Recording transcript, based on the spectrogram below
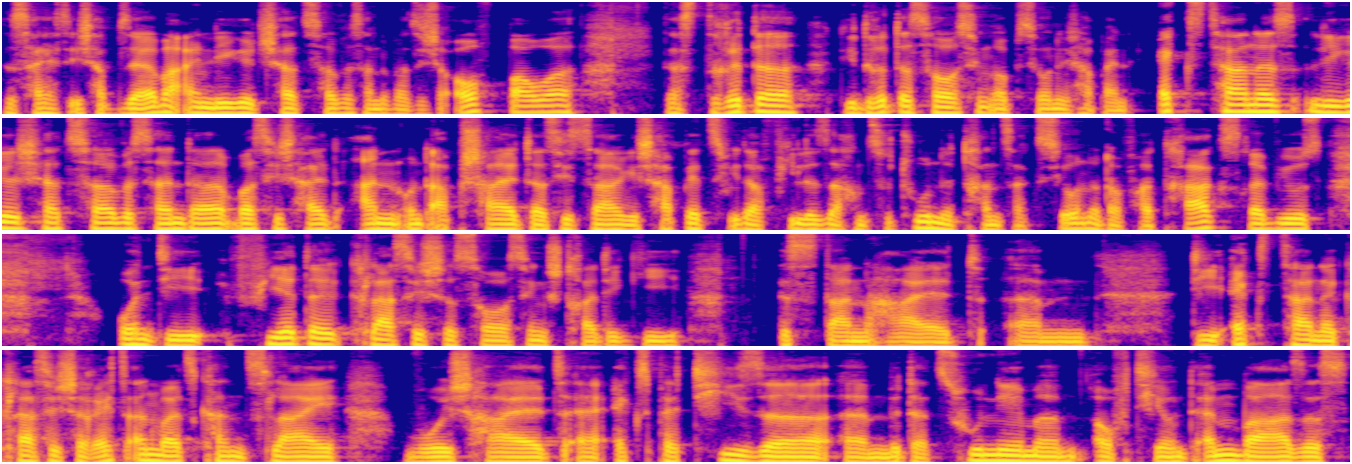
Das heißt, ich habe selber ein Legal Shared Service Center, was ich aufbaue. Das dritte, die dritte Sourcing-Option, ich habe ein externes Legal Shared Service Center, was ich halt an- und abschalte, dass ich sage, ich habe jetzt wieder viele Sachen zu tun, eine Transaktion oder Vertragsreviews. Und die vierte klassische Sourcing-Strategie ist dann halt ähm, die externe klassische Rechtsanwaltskanzlei, wo ich halt äh, Expertise äh, mit dazu nehme auf T&M-Basis,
